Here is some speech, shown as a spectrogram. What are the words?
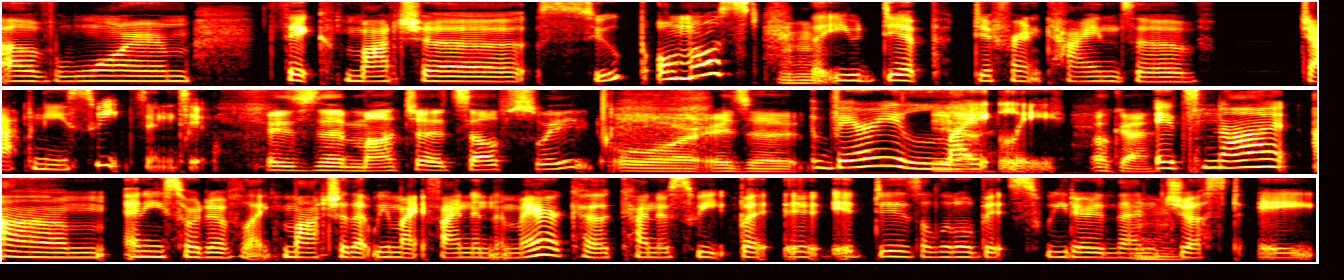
of warm, thick matcha soup almost Mm-hmm. that you dip different kinds of Japanese sweets into. Is the matcha itself sweet or is it Very lightly. okay? It's not um, any sort of like matcha that we might find in America kind of sweet, but it, it is a little bit sweeter than Mm-hmm. just a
